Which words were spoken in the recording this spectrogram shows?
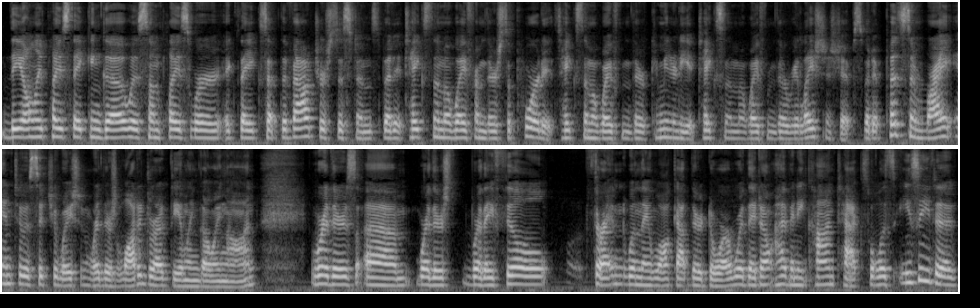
the only place they can go is some place where they accept the voucher systems, but it takes them away from their support. It takes them away from their community. It takes them away from their relationships. But it puts them right into a situation where there's a lot of drug dealing going on, where there's um, where there's where they feel threatened when they walk out their door, where they don't have any contacts. Well, it's easy to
